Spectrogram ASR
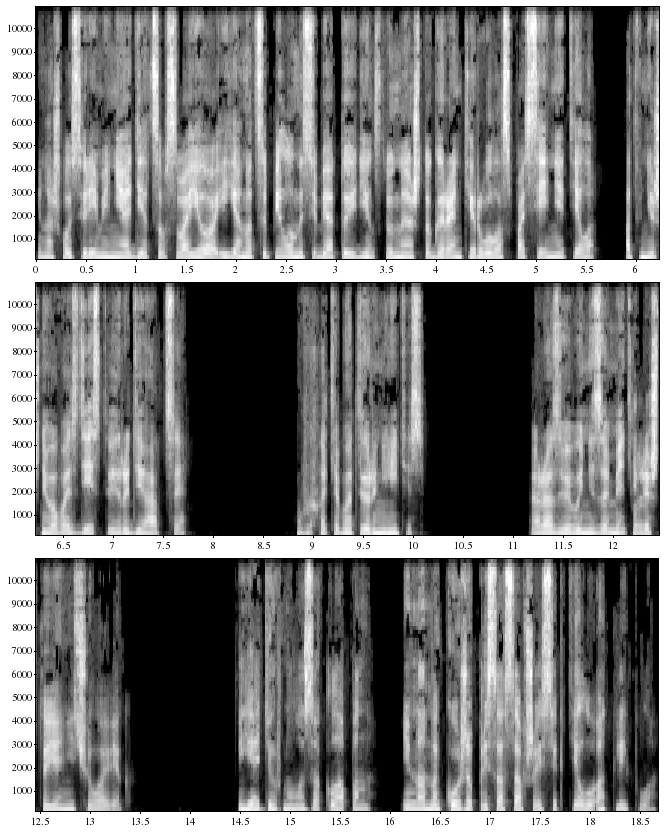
Не нашлось времени одеться в свое, и я нацепила на себя то единственное, что гарантировало спасение тела от внешнего воздействия и радиации. Вы хотя бы отвернитесь. Разве вы не заметили, что я не человек? Я дернула за клапан, и нано-кожа, присосавшаяся к телу, отлипла.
